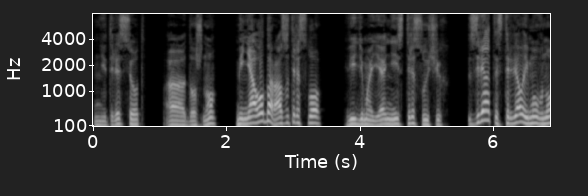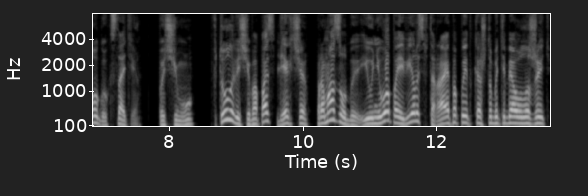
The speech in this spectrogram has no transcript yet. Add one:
«Не трясет. А должно?» «Меня оба раза трясло. Видимо, я не из трясучих. Зря ты стрелял ему в ногу, кстати». «Почему?» В туловище попасть легче. Промазал бы, и у него появилась вторая попытка, чтобы тебя уложить.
